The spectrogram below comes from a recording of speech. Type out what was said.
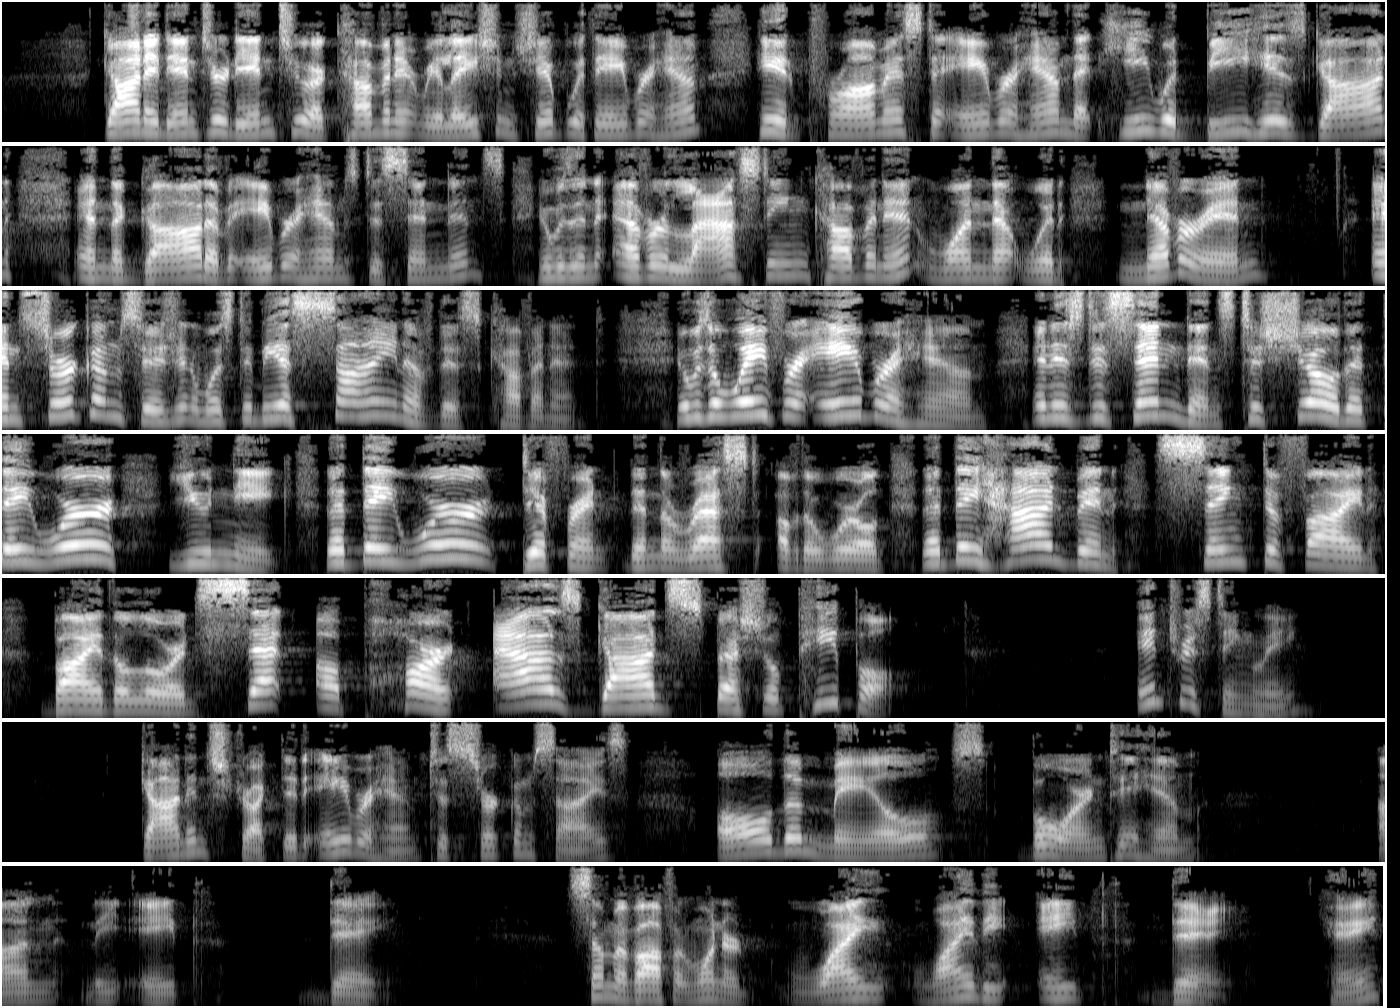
God had entered into a covenant relationship with Abraham. He had promised to Abraham that he would be his God and the God of Abraham's descendants. It was an everlasting covenant, one that would never end. And circumcision was to be a sign of this covenant. It was a way for Abraham and his descendants to show that they were unique, that they were different than the rest of the world, that they had been sanctified by the Lord, set apart as God's special people. Interestingly, God instructed Abraham to circumcise all the males born to him on the eighth day. Some have often wondered why, why the eighth day? Okay?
